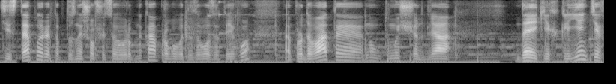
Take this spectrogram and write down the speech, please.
ці степлери, тобто знайшовши цього виробника, пробувати завозити його, е, продавати. Ну тому що для деяких клієнтів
